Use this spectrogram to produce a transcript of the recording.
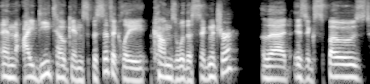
an ID token specifically comes with a signature that is exposed.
